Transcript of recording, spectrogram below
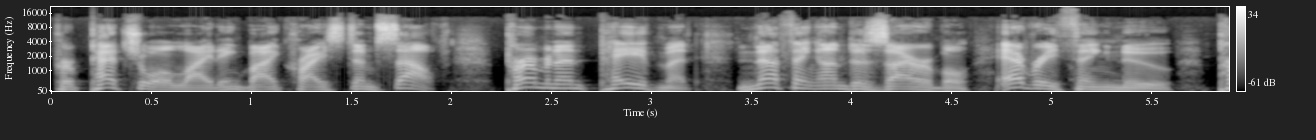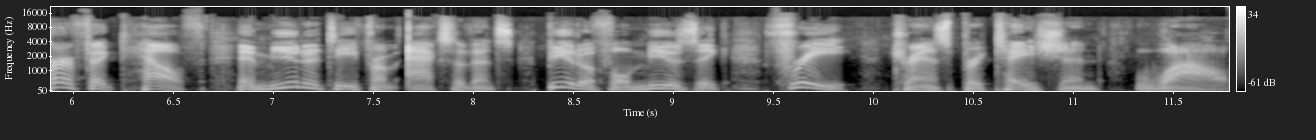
perpetual lighting by Christ Himself, permanent pavement, nothing undesirable, everything new, perfect health, immunity from accidents, beautiful music, free transportation. Wow.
